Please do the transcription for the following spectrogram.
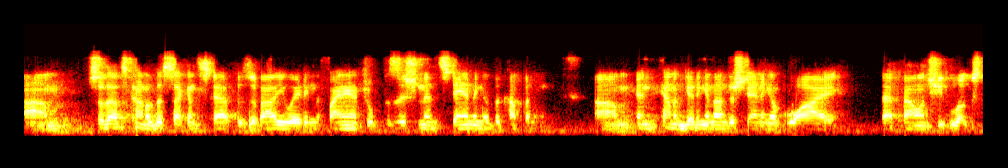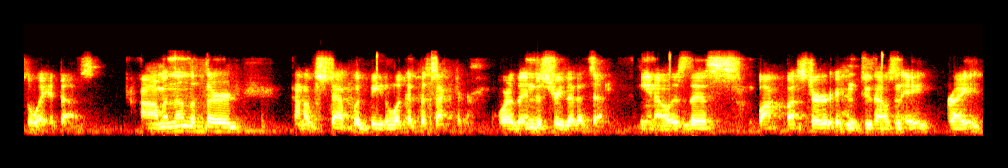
Um, so that's kind of the second step is evaluating the financial position and standing of the company um, and kind of getting an understanding of why that balance sheet looks the way it does. Um, and then the third kind of step would be to look at the sector or the industry that it's in. You know, is this blockbuster in 2008, right?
